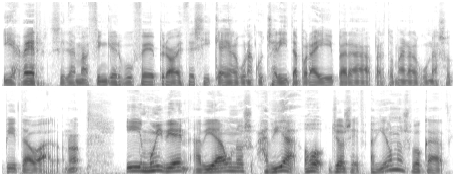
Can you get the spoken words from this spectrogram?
y a ver, se llama finger buffet, pero a veces sí que hay alguna cucharita por ahí para, para tomar alguna sopita o algo, ¿no? Y muy bien, había unos, había, oh, Joseph, había unos bocadillos,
